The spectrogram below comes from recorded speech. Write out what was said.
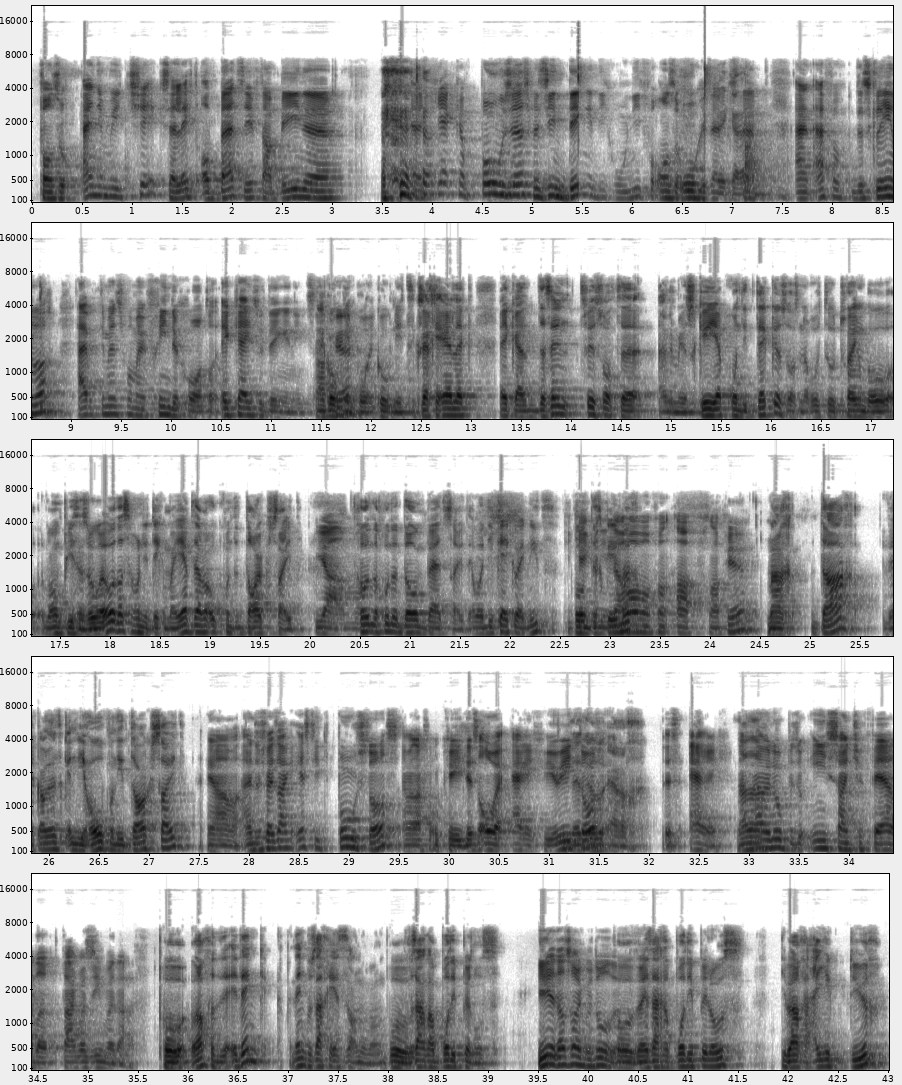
van zo'n anime chick. Zij ligt op bed, ze heeft haar benen. gekke poses. We zien dingen die gewoon niet voor onze ogen zijn bestemd. En even disclaimer, heb ik tenminste van mijn vrienden gehoord. Want ik kijk zo dingen niet. Snap Ik ook niet, bro. Ik ook niet. Ik zeg je eerlijk. Kijk, eh, er zijn twee soorten animes. Oké, je hebt gewoon die dikke, zoals Naruto, Dragon Ball, One Piece en zo. Oh, dat zijn gewoon die dikke. Maar je hebt daar ook gewoon de dark side. Ja, man. Gewoon, gewoon de down bad side. En die kijken wij niet. Die kijken daar disclaimer. allemaal van af, snap je? Maar daar, we kwamen natuurlijk in die hole van die dark side. Ja, en dus wij zagen eerst die posters en we dachten, oké, dit is alweer erg, je weet Dit toch? is wel erg. Dit is erg. Ja, Nou, dan- we lopen zo één standje verder, daar zien we daar. Bro, wacht, ik denk, ik denk we zagen eerst het andere man. Bro, we zagen daar bodypillows. Ja, dat is wat ik bedoelde. Bro, wij zagen bodypillows. Die waren eigenlijk duur.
